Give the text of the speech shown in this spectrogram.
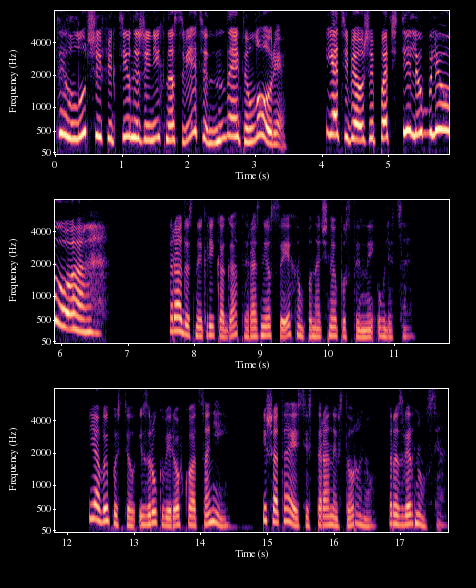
«Ты лучший эффективный жених на свете, Нейтан Лоури! Я тебя уже почти люблю!» Радостный крик Агаты разнесся эхом по ночной пустынной улице. Я выпустил из рук веревку от саней — и, шатаясь из стороны в сторону, развернулся.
